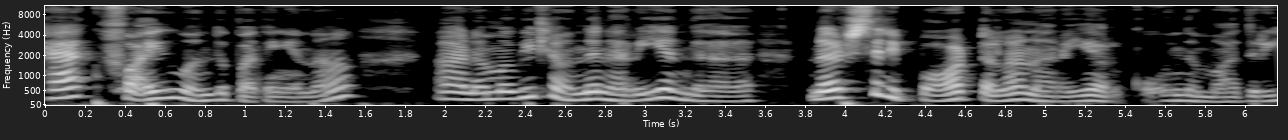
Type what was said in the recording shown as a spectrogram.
ஹேக் ஃபைவ் வந்து பார்த்தீங்கன்னா நம்ம வீட்டில் வந்து நிறைய இந்த நர்சரி பாட்டெல்லாம் நிறைய இருக்கும். இந்த மாதிரி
